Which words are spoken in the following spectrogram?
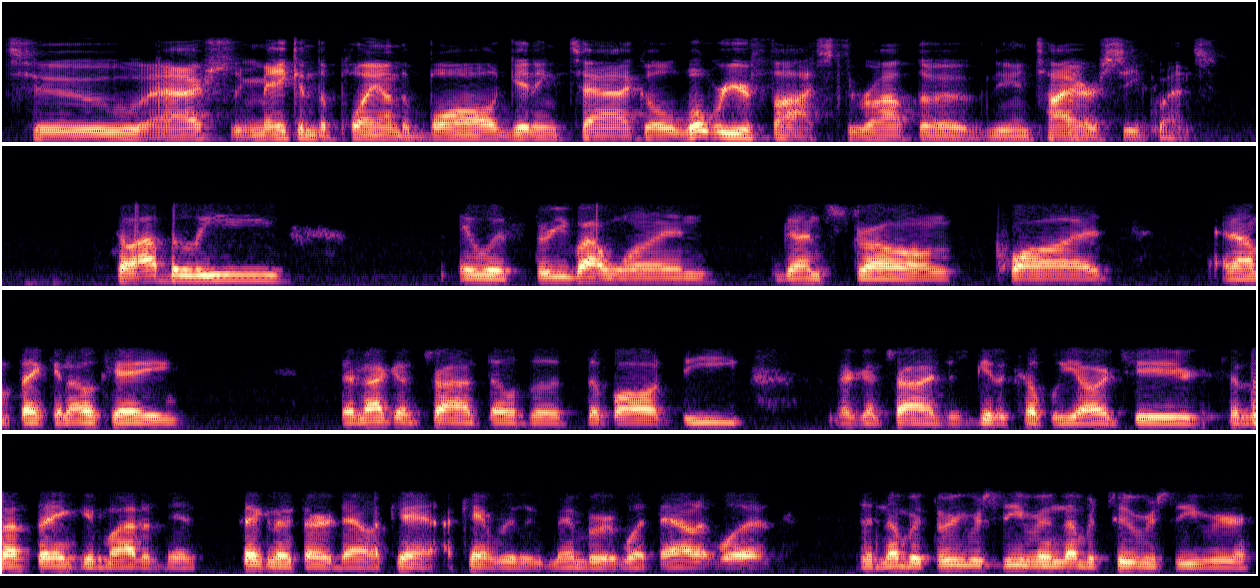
to actually making the play on the ball, getting tackled? What were your thoughts throughout the the entire sequence? So I believe it was three by one, gun strong, quads, and I'm thinking, okay, they're not going to try and throw the, the ball deep. They're going to try and just get a couple yards here because I think it might have been second or third down. I can't I can't really remember what down it was. The number three receiver and number two receiver,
